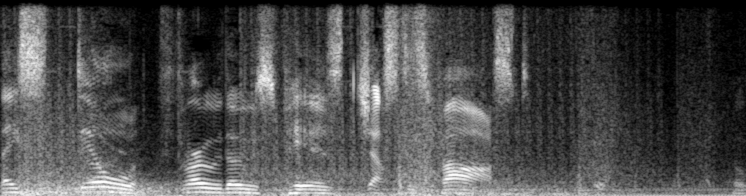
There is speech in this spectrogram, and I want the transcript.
They still throw those spears just as fast. Oh.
